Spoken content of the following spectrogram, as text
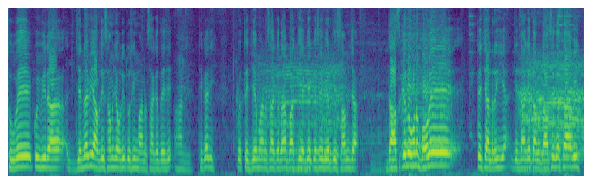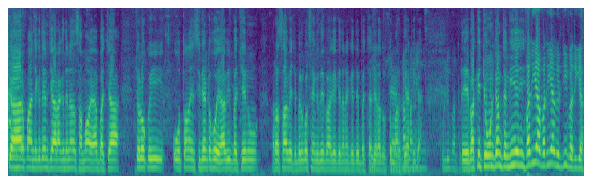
ਸੂਵੇ ਕੋਈ ਵੀਰ ਆ, ਜਿੰਨਾ ਵੀ ਆਪਦੀ ਸਮਝ ਆਉਂਦੀ ਤੁਸੀਂ ਮੰਨ ਸਕਦੇ ਜੇ। ਹਾਂਜੀ। ਠੀਕ ਆ ਜੀ? ਕੋਈ ਤੀਜੇ ਮੰਨ ਸਕਦਾ ਬਾਕੀ ਅੱਗੇ ਕਿਸੇ ਵੀਰ ਦੀ ਸਮਝ ਆ। 10 ਕਿਲੋ ਹੁਣ ਬੌਲੇ ਤੇ ਚੱਲ ਰਹੀ ਆ। ਜਿੱਦਾਂ ਕਿ ਤੁਹਾਨੂੰ ਦੱਸ ਹੀ ਦਿੱਤਾ ਵੀ 4-5 ਦਿਨ 4 ਦਿਨਾਂ ਦਾ ਸਮਾਂ ਹੋਇਆ ਬੱਚਾ। ਚਲੋ ਕੋਈ ਉਤਾਂ ਦਾ ਇਨਸੀਡੈਂਟ ਹੋਇਆ ਵੀ ਬੱਚੇ ਨੂੰ ਰਸਾ ਵਿੱਚ ਬਿਲਕੁਲ ਸਿੰਘ ਦੇ ਪਾ ਕੇ ਕਿਤੇ ਨਾ ਕਿਤੇ ਬੱਚਾ ਜਿਹੜਾ ਦੋਸਤੋ ਮਰ ਗਿਆ ਠੀਕ ਆ? ਤੇ ਬਾਕੀ ਚੋਣ ਚਾਣ ਚੰਗੀ ਹੈ ਜੀ? ਵਧੀਆ ਵਧੀਆ ਵੀਰ ਜੀ ਵਧੀਆ।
